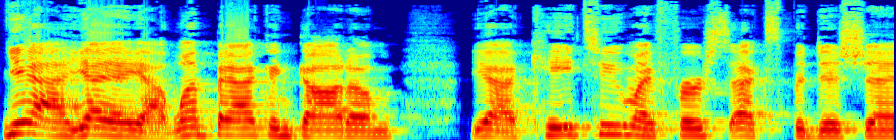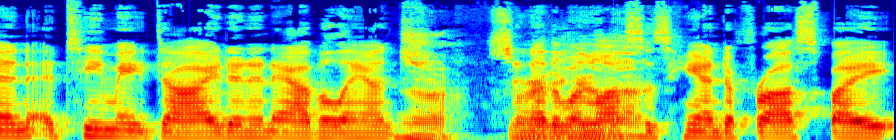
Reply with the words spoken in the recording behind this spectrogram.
Yeah, yeah, yeah, yeah. Went back and got them. Yeah, K2, my first expedition, a teammate died in an avalanche. Oh, Another one lost that. his hand to frostbite.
